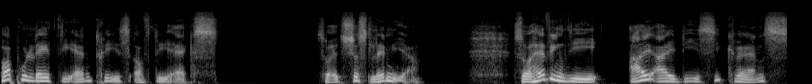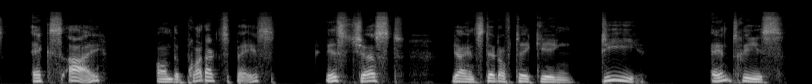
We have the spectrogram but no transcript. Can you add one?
populate the entries of the X. So it's just linear. So having the IID sequence Xi on the product space is just, yeah, instead of taking D entries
